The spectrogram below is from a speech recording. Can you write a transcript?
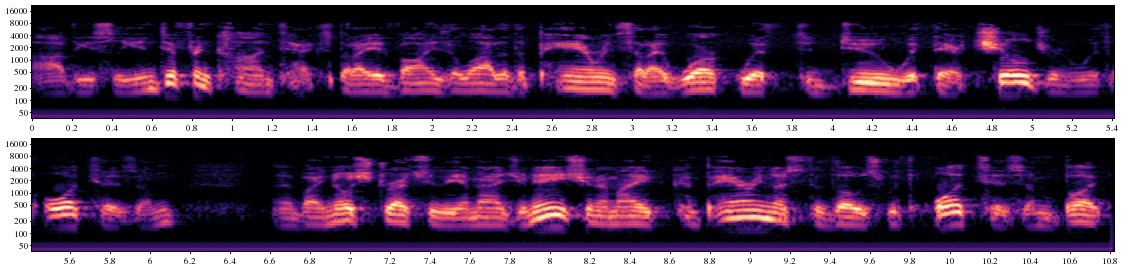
obviously, in different contexts, but I advise a lot of the parents that I work with to do with their children with autism. And by no stretch of the imagination am I comparing us to those with autism, but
